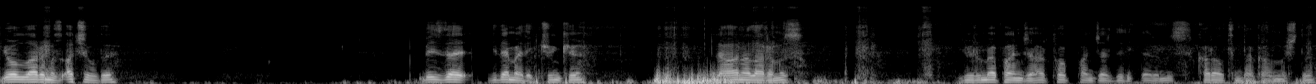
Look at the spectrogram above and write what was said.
yollarımız açıldı. Biz de gidemedik çünkü lahanalarımız yürüme pancar, top pancar dediklerimiz kar altında kalmıştı.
